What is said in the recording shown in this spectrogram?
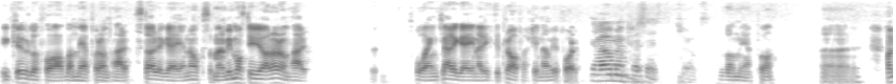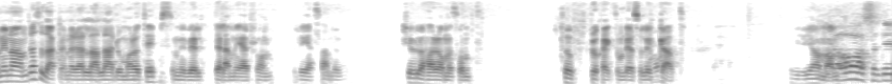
Det är kul att få vara med på de här större grejerna också. Men vi måste ju göra de här två enklare grejerna riktigt bra först innan vi får Ja, men precis. Tror jag också. vara med på. Eh, har ni några andra sådär generella lärdomar och tips som ni vill dela med er från resan? Kul att höra om ett sånt tufft projekt som blev så lyckat. Hur gör man? Ja, alltså det,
